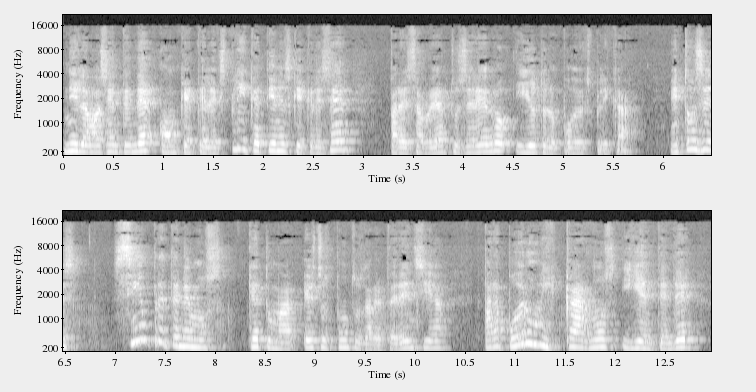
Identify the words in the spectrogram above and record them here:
ni la vas a entender, aunque te la explique, tienes que crecer para desarrollar tu cerebro y yo te lo puedo explicar. Entonces, siempre tenemos que tomar estos puntos de referencia para poder ubicarnos y entender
